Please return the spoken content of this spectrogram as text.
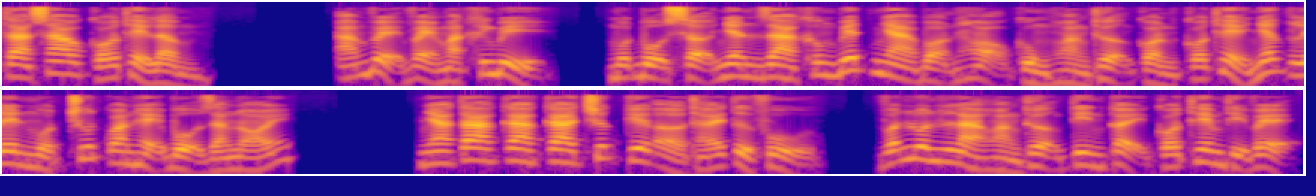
Ta sao có thể lầm? Ám vệ vẻ mặt khinh bỉ, một bộ sợ nhân ra không biết nhà bọn họ cùng hoàng thượng còn có thể nhắc lên một chút quan hệ bộ dáng nói. Nhà ta ca ca trước kia ở Thái tử Phủ, vẫn luôn là hoàng thượng tin cậy có thêm thị vệ,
